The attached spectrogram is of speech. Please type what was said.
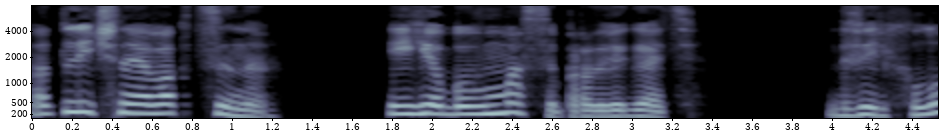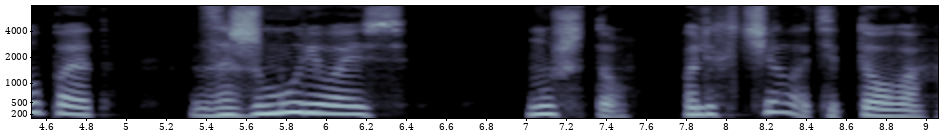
Отличная вакцина. Ее бы в массы продвигать. Дверь хлопает, зажмуриваюсь. Ну что, полегчало, Титова?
